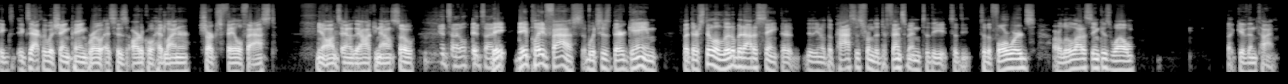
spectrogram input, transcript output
ex- exactly what Sheng Peng wrote as his article headliner. Sharks fail fast, you know, on San Jose Hockey Now. So good title, good title. They they played fast, which is their game, but they're still a little bit out of sync. They're you know the passes from the defensemen to the to the to the forwards are a little out of sync as well. But give them time.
